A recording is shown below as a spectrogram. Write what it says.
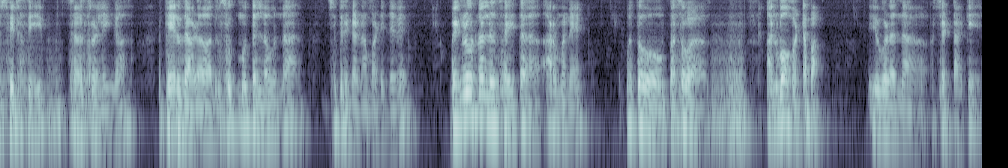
ಸಿರ್ಸಿ, ಸಹಸ್ರಲಿಂಗ, ತೇರದಾಳು, ಅದ್ರ ಸುತ್ತಮುತ್ತೆಲ್ಲವನ್ನ ಚಿತ್ರೀಕರಣ ಮಾಡಿದ್ದೇವೆ. ಬೆಂಗಳೂರಿನಲ್ಲೂ ಸಹಿತ ಅರಮನೆ ಮತ್ತು ಬಸವ ಅನುಭವ ಮಂಟಪ ಇವುಗಳನ್ನು ಸೆಟ್ ಹಾಕಿ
